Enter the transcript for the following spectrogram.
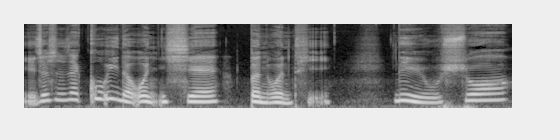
也就是在故意的问一些笨问题，例如说。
